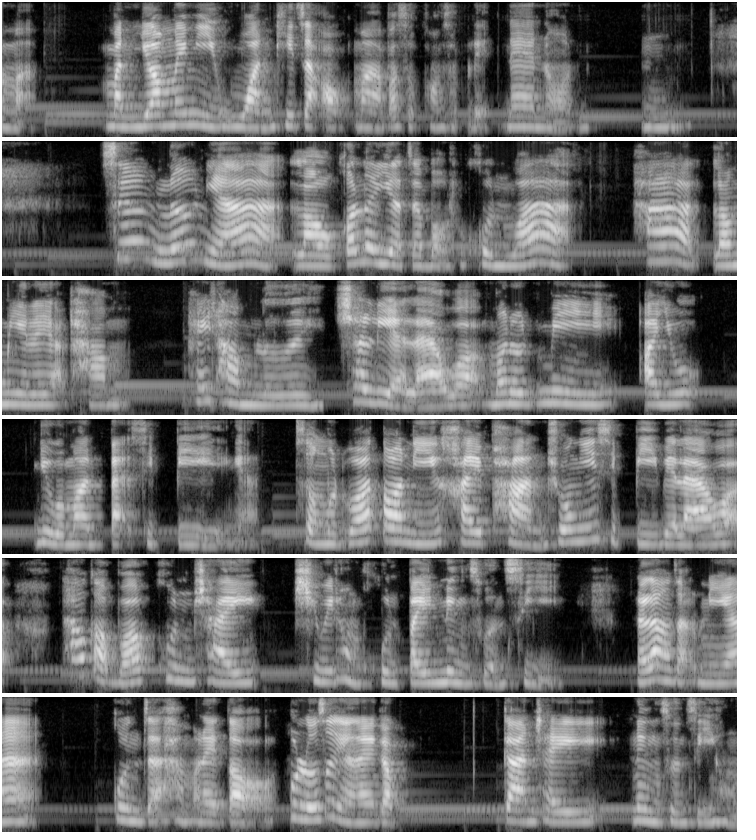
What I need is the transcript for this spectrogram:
ำอะ มันย่อมไม่มีวันที่จะออกมาประสบความสำเร็จแน่นอน อืมซึ่งเรื่องเนี้ย เราก็เลยอยากจะบอกทุกคนว่า ถ้าเรามีอะไรอยากทำให้ทำเลย เฉลี่ยแล้วอะมนุษย์มีอายุอยู่ประมาณ 80 ปีอย่างเงี้ย สมมุติว่าตอนนี้ใครผ่านช่วง 20 ปีไปแล้วอะเท่ากับว่าคุณใช้ชีวิตของคุณไป1ส่วน4แล้วหลังจากนี้คุณจะทำอะไรต่อ คุณรู้สึกยังไงกับการใช้1ส่วน4ของ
